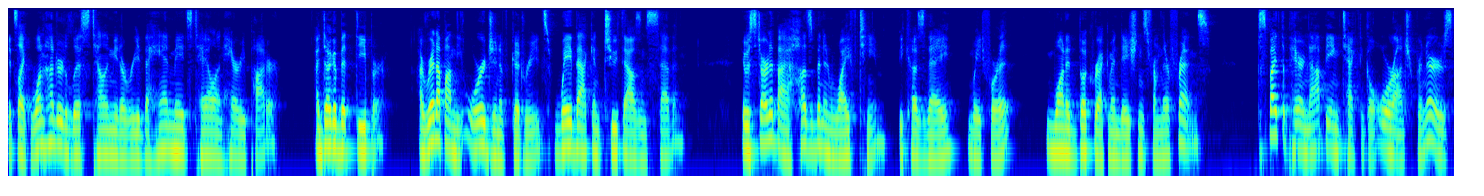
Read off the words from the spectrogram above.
It's like 100 lists telling me to read The Handmaid's Tale and Harry Potter. I dug a bit deeper. I read up on the origin of Goodreads way back in 2007. It was started by a husband and wife team because they, wait for it, wanted book recommendations from their friends. Despite the pair not being technical or entrepreneurs,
